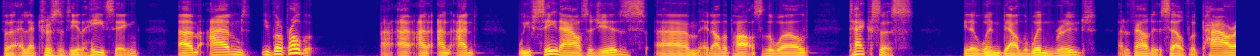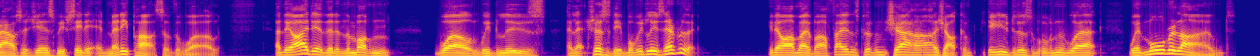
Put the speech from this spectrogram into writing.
for electricity and heating, um, and you've got a problem. And, and, and we've seen outages um, in other parts of the world. Texas, you know, went down the wind route and found itself with power outages. We've seen it in many parts of the world. And the idea that in the modern world we'd lose electricity, but we'd lose everything. You know, our mobile phones couldn't charge, our computers wouldn't work. We're more reliant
